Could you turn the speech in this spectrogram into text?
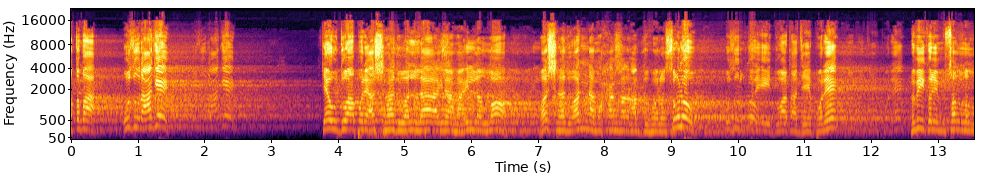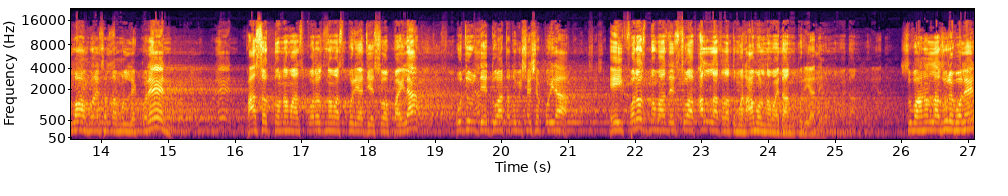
অথবা উজুর আগে, কেউ দোয়া পরে, আশহাদু আল্লাহ ইলাহা ইল্লাল্লাহ আশহাদু আন্না মুহাম্মাদান আবদুহু ওয়া উজুর পরে এই দোয়াটা যে পড়ে নবী করিম সাল্লাল্লাহু আলাইহি সাল্লাম উল্লেখ করেন, পাঁচ ওয়াক্ত নামাজ, ফরজ নামাজ পড়িয়া যে সওয়াব পাইলা, উজুর যে দোয়াটা তুমি শেষে পড়িলা এই ফরজ নামাজের সওয়াব আল্লাহ তালা তোমার আমল নামায় দান করিয়া দেয়। সুবহানাল্লাহ জুড়ে বলেন।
